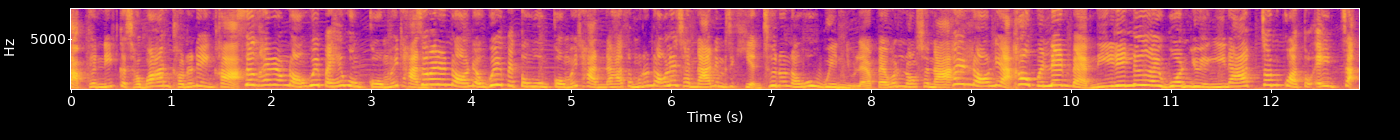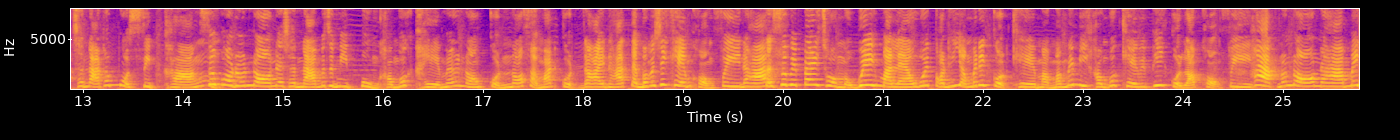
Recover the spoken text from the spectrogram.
กลับเทนนิสกับชาวบ้านเขานั่นเองค่ะ ซึ่งให้น้องๆวิ่งไปให้วงกลมให้ทันซึ่งให้น้องๆเนี่ยวิ่งไปตรงวงกลมให้ทันนะคะสมมติน้องเล่นชนะเนี่ยมันจะเขียนชื่อน้องๆว่าวินอยู่แล้วแปลว่าน้องชนะ ให้น้องเนี่ยเข้าไปเล่นแบบนี้เรื่อยๆ วนอยู่อย่างนี้นะจนกว่าตัวเองจะชนะทั้งหมด 10 ครั้ง ซึ่งพอน้องๆเนี่ยชนะมันจะมีปุ่มคำว่าเคมให้น้องกดน้องสามารถกดได้นะคะแต่มันไม่ใช่เคมของฟรีนะคะแต่ซึ่งพี่แป้งชมวิ่งมาแล้วเว้ยตอนที่ยังไม่ได้กดเคมอะมันไม่มีคำว่าเคมพี่กดรับของฟรีหากน้องๆนะคะไม่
